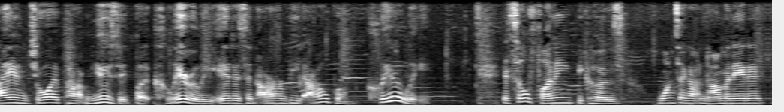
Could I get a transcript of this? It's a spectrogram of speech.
I enjoy pop music, but clearly it is an R&B album. Clearly. It's so funny because once I got nominated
